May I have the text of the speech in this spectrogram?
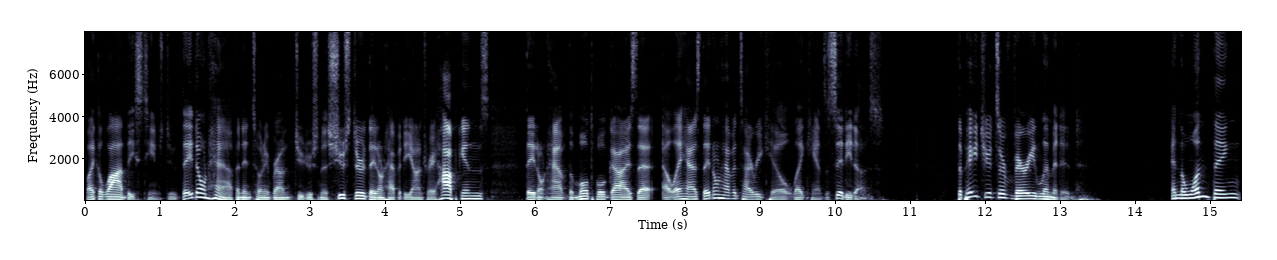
like a lot of these teams do. They don't have an Antonio Brown, Juju Smith Schuster. They don't have a DeAndre Hopkins. They don't have the multiple guys that LA has. They don't have a Tyreek Hill like Kansas City does. The Patriots are very limited. And the one thing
